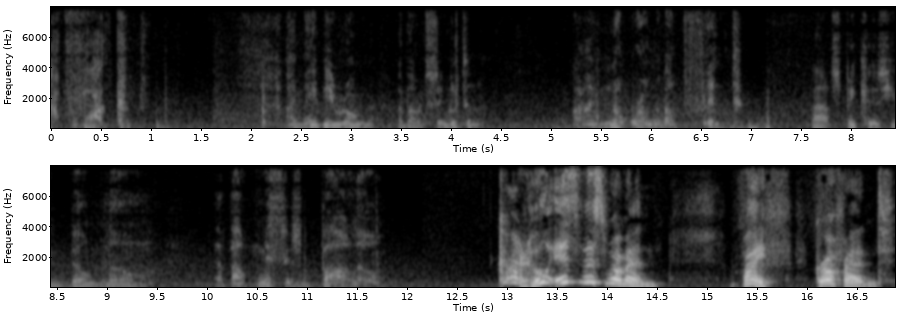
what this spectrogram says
Oh, fuck. I may be wrong about Singleton, but I'm not wrong about Flint. That's because you don't know about Mrs. Barlow. God, who is this woman? Wife, girlfriend,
